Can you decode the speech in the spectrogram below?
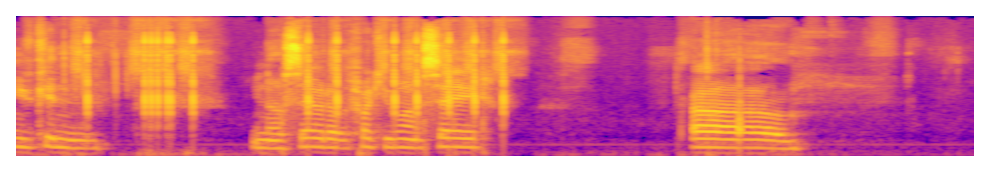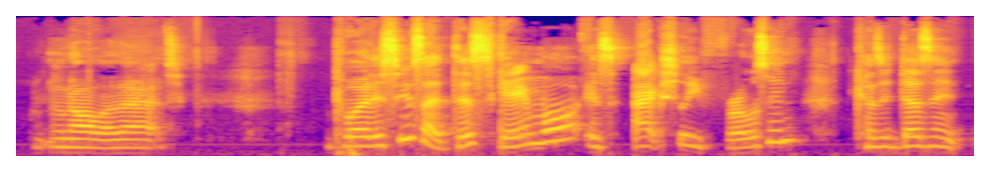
You can, you know, say whatever the fuck you want to say. Um, and all of that. But it seems like this game mode is actually frozen because it doesn't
